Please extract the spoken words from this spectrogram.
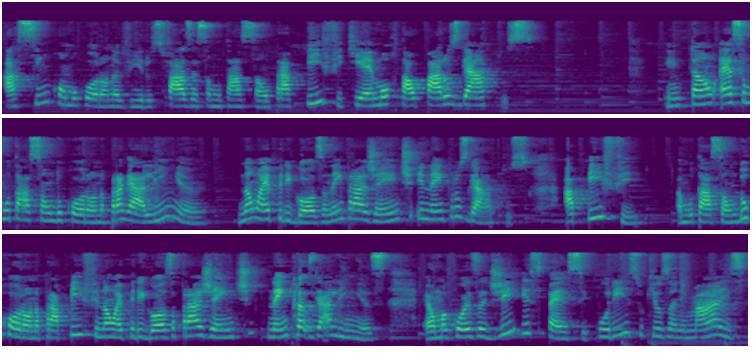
assim como o coronavírus faz essa mutação para a PIF, que é mortal para os gatos. Então, essa mutação do corona para galinha não é perigosa nem para a gente e nem para os gatos. A PIF, a mutação do corona para a PIF, não é perigosa para a gente nem para as galinhas. É uma coisa de espécie. Por isso que os animais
